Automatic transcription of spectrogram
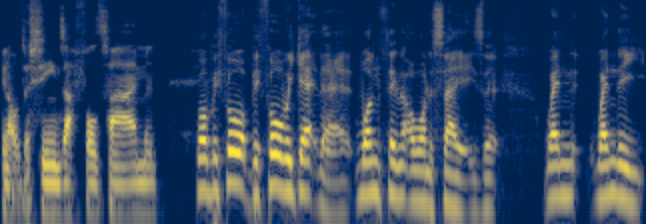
you know the scenes at full time and well before before we get there one thing that I want to say is that when when the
